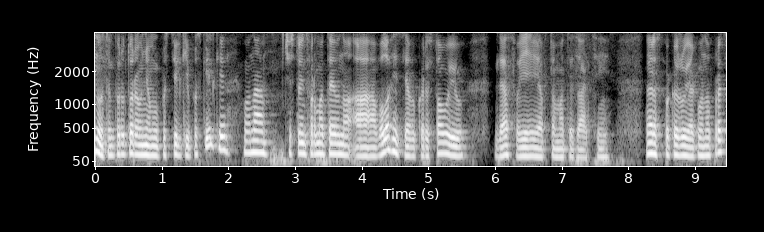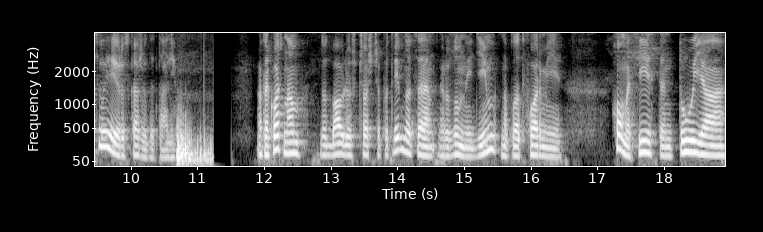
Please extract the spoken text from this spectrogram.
Ну, температура в ньому постільки поскільки вона чисто інформативно, а вологість я використовую для своєї автоматизації. Зараз покажу, як воно працює і розкажу деталі. А також нам додбавлю, що ще потрібно. Це розумний дім на платформі Home Assistant, Tuya, е,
